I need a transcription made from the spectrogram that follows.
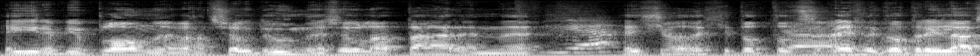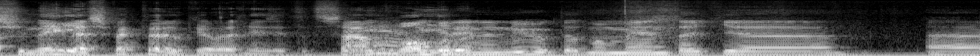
hey, hier heb je een plan. eh, we gaan het zo doen. En zo laat daar. En eh, Ja. weet je wel. Dat, je dat, dat Ja, is eigenlijk dat relationele aspect daar ook heel erg in zit. Het samen Ja. Ik wandelen. herinner nu ook dat moment dat je. eh,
